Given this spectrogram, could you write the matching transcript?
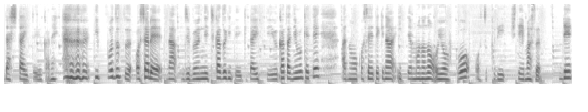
出したいというかね 一歩ずつおしゃれな自分に近づいていきたいっていう方に向けてあの個性的な一点物のお洋服をお作りしています。で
